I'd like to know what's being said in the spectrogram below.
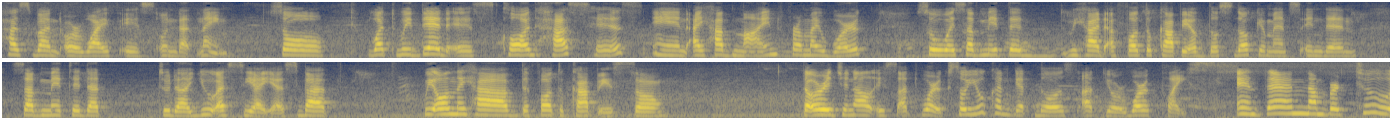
husband or wife is on that name so what we did is Claude has his and I have mine from my work. So we submitted, we had a photocopy of those documents and then submitted that to the USCIS. But we only have the photocopies, so the original is at work. So you can get those at your workplace. And then number two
